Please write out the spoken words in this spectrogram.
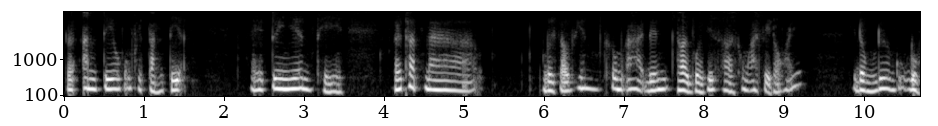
Rồi ăn tiêu cũng phải tằn tiện. Đấy, tuy nhiên thì nói thật là người giáo viên không ai đến thời buổi bây giờ không ai phải đói. Đồng lương cũng đủ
